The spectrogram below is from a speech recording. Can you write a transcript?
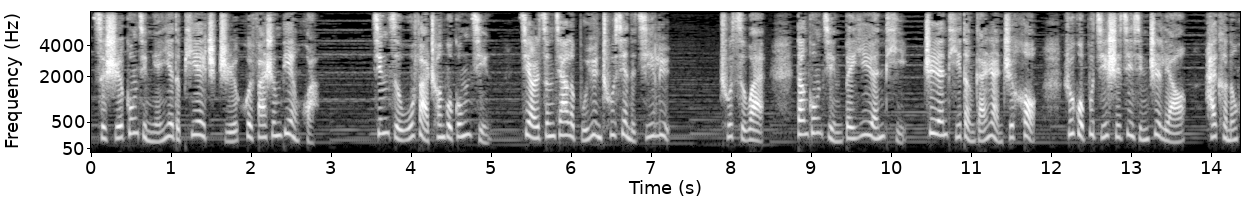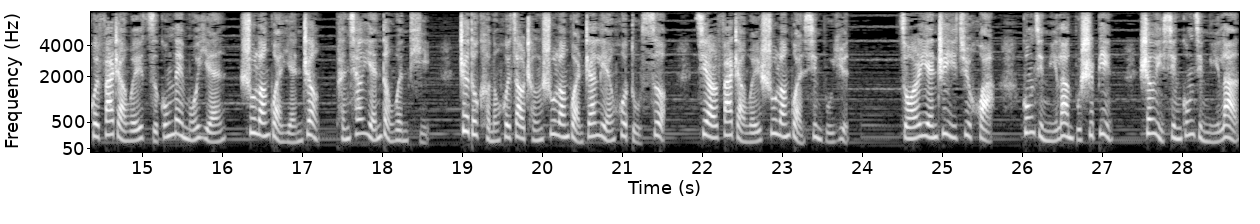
此时宫颈粘液的 pH 值会发生变化，精子无法穿过宫颈，继而增加了不孕出现的几率。除此外，当宫颈被衣原体、支原体等感染之后，如果不及时进行治疗，还可能会发展为子宫内膜炎、输卵管炎症、盆腔炎等问题，这都可能会造成输卵管粘连或堵塞，继而发展为输卵管性不孕。总而言之，一句话，宫颈糜烂不是病，生理性宫颈糜烂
